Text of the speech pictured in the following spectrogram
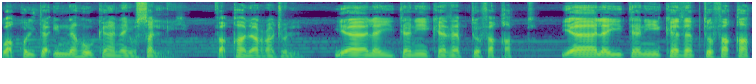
وقلت إنه كان يصلي فقال الرجل يا ليتني كذبت فقط يا ليتني كذبت فقط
